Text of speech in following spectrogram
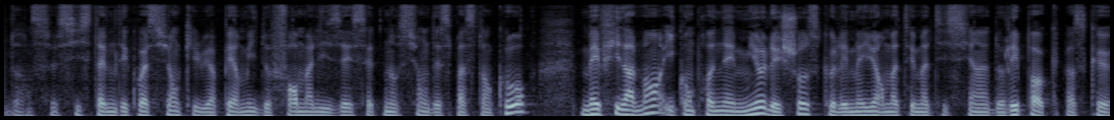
dans ce système d'équations qui lui a permis de formaliser cette notion d'espace-temps courbe. Mais finalement, il comprenait mieux les choses que les meilleurs mathématiciens de l'époque, parce que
